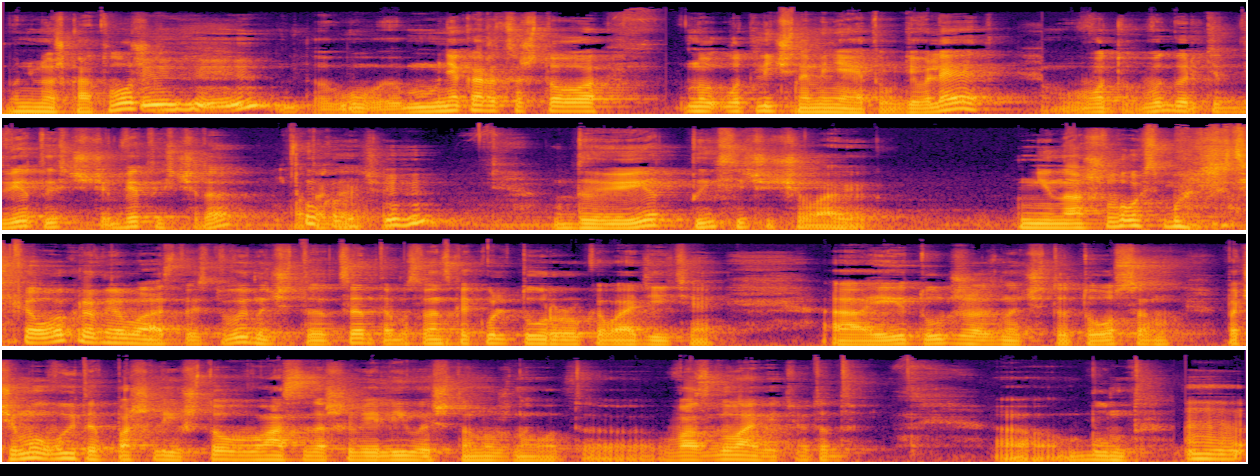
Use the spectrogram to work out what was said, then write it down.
немножко отложим. Угу. Мне кажется, что, ну вот лично меня это удивляет. Вот вы говорите 2000, 2000 да? Около. Угу. 2000 человек. Не нашлось больше никого, кроме вас. То есть вы, значит, Центром славянской культуры руководите. А, и тут же, значит, ТОСом. Почему вы-то пошли? Что у вас зашевелилось, что нужно вот э, возглавить этот бунт? А,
